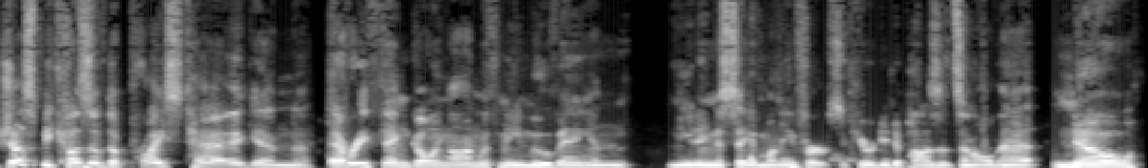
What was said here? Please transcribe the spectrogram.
Just because of the price tag and everything going on with me moving and needing to save money for security deposits and all that, no,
